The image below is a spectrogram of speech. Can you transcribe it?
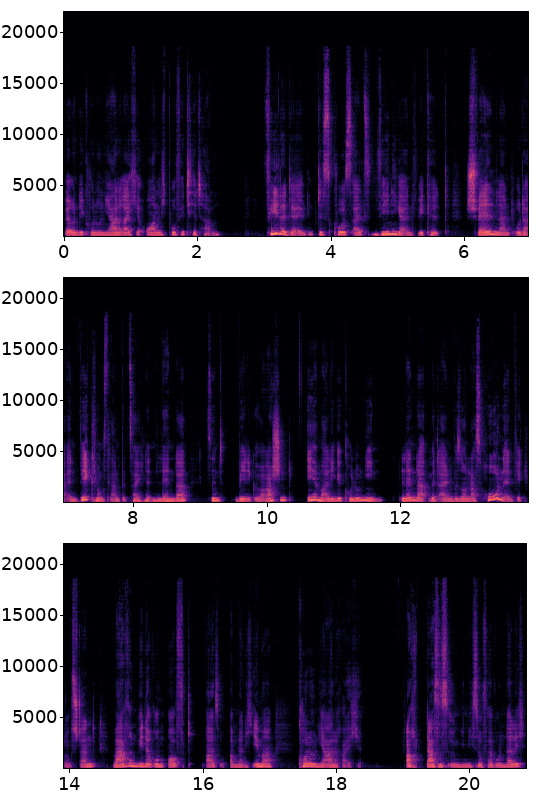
während die Kolonialreiche ordentlich profitiert haben. Viele der im Diskurs als weniger entwickelt Schwellenland oder Entwicklungsland bezeichneten Länder sind wenig überraschend ehemalige Kolonien. Länder mit einem besonders hohen Entwicklungsstand waren wiederum oft, also aber nicht immer, Kolonialreiche. Auch das ist irgendwie nicht so verwunderlich.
